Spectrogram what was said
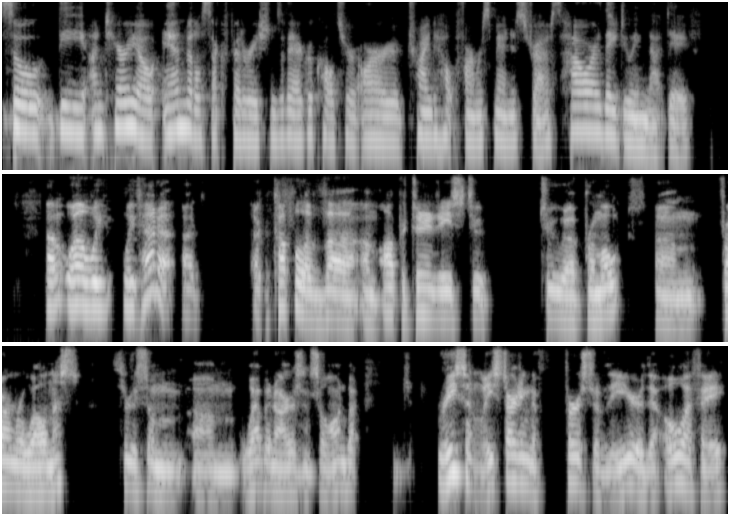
So the Ontario and Middlesex Federations of Agriculture are trying to help farmers manage stress. How are they doing that, Dave? Uh, well, we've we've had a, a, a couple of uh, um, opportunities to to uh, promote um, farmer wellness through some um, webinars and so on. But recently, starting the first of the year, the OFA,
